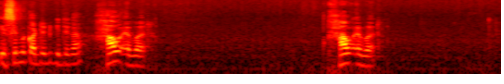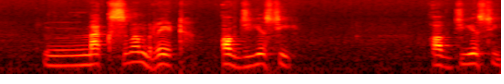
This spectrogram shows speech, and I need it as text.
इसे में कंटिन्यू कीजिएगा हाउ एवर हाउ एवर maximum rate of GST of GST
